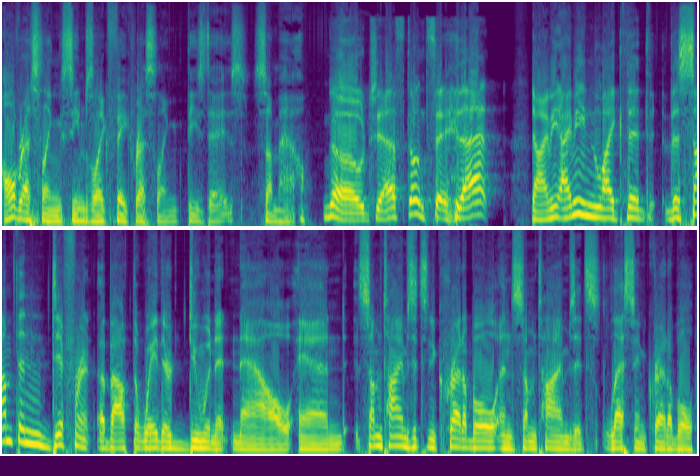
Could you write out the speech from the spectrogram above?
All wrestling seems like fake wrestling these days somehow. No, Jeff, don't say that. No, I mean, I mean, like that. There's something different about the way they're doing it now, and sometimes it's incredible, and sometimes it's less incredible.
